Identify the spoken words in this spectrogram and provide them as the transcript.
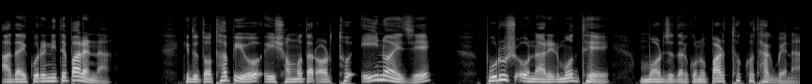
আদায় করে নিতে পারে না। কিন্তু তথাপিও এই সমতার অর্থ এই নয় যে পুরুষ ও নারীর মধ্যে মর্যাদার কোনো পার্থক্য থাকবে না।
